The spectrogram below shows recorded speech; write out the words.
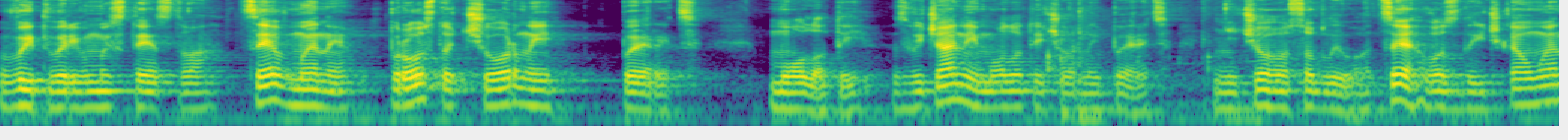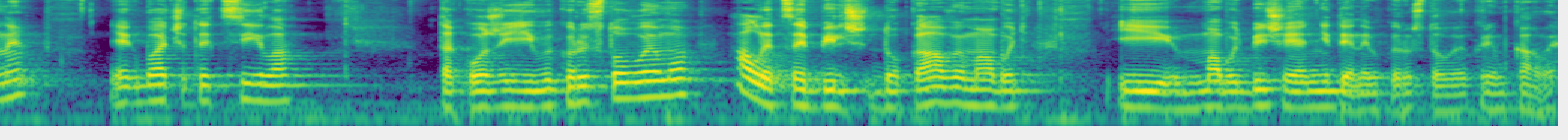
витворів мистецтва. Це в мене просто чорний перець молотий. Звичайний молотий чорний перець. Нічого особливого. Це гвоздичка у мене, як бачите, ціла. Також її використовуємо, але це більш до кави, мабуть. І, мабуть, більше я ніде не використовую, крім кави.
